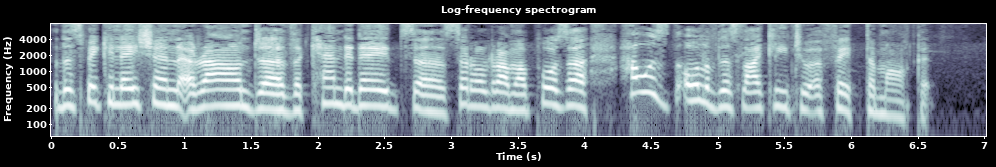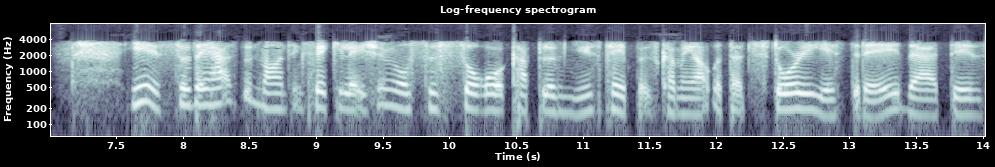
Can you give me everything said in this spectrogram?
the speculation around uh, the candidates, uh, Cyril Ramaphosa, how is all of this likely to affect the market? Yes, so there has been mounting speculation. We also saw a couple of newspapers coming out with that story yesterday that there's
